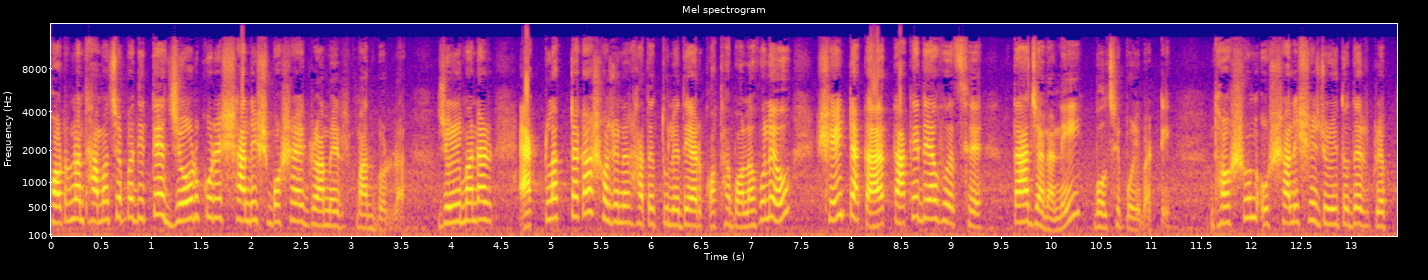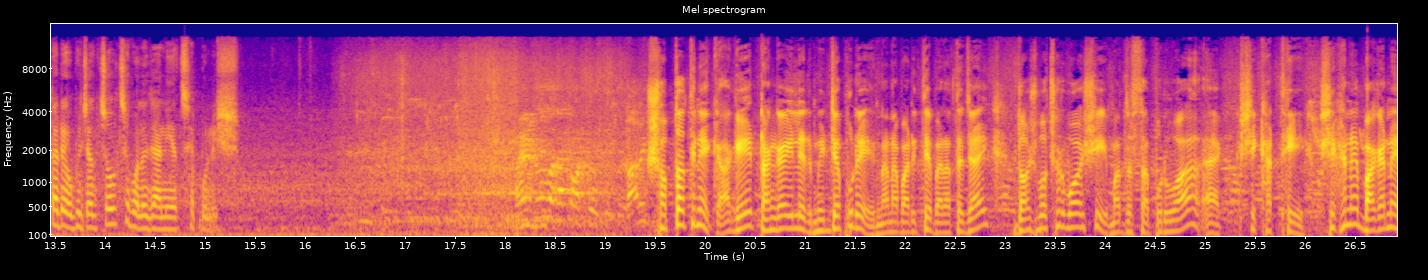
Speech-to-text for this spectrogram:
ঘটনা ধামাচাপা দিতে জোর করে সালিশ বসায় গ্রামের মাতবররা। জরিমানার এক লাখ টাকা স্বজনের হাতে তুলে দেওয়ার কথা বলা হলেও সেই টাকা কাকে দেওয়া হয়েছে তা জানা নেই, বলছে পরিবারটি। ধর্ষণ ও সালিশে জড়িতদের গ্রেপ্তারে অভিযান চলছে বলে জানিয়েছে পুলিশ। সপ্তাহ তিনেক আগে টাঙ্গাইলের মির্জাপুরে নানা বাড়িতে বেড়াতে যায় দশ বছর বয়সী মাদ্রাসা পড়ুয়া এক শিক্ষার্থী। সেখানে বাগানে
